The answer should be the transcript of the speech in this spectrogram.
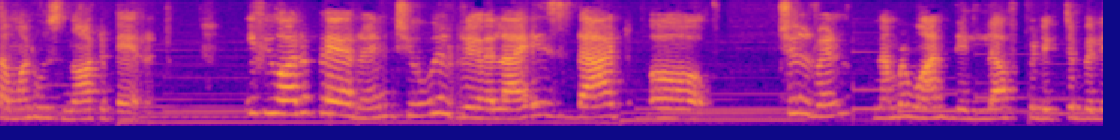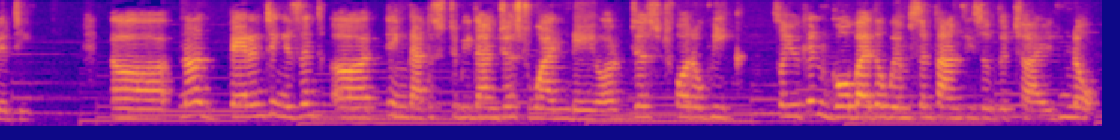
someone who's not a parent. If you are a parent, you will realize that uh, children, number one, they love predictability. Uh, now, parenting isn't a thing that is to be done just one day or just for a week. So you can go by the whims and fancies of the child. No,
